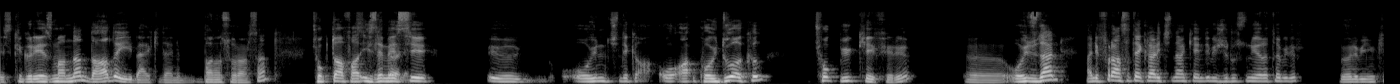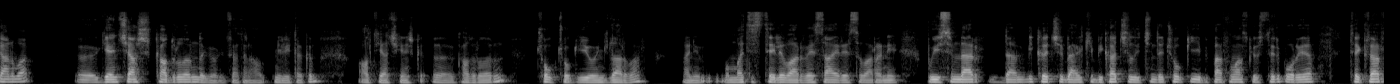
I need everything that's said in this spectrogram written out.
eski Griezmann'dan daha da iyi belki de hani bana sorarsan. Çok daha fazla izlemesi e, oyun içindeki o koyduğu akıl çok büyük keyif veriyor. Ee, o yüzden hani Fransa tekrar içinden kendi bir jürusunu yaratabilir. Böyle bir imkanı var. Ee, genç yaş kadrolarını da gördük zaten alt, milli takım. Alt yaş genç e, kadrolarının. Çok çok iyi oyuncular var. Hani Matis Teli var vesairesi var. Hani bu isimlerden birkaçı belki birkaç yıl içinde çok iyi bir performans gösterip oraya tekrar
